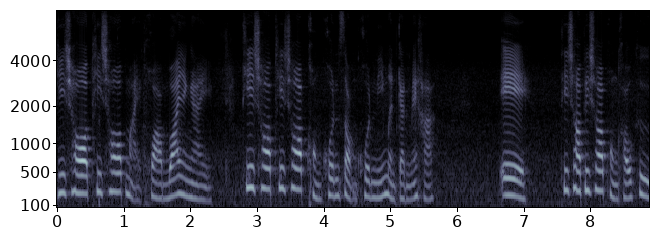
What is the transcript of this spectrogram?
ที่ชอบที่ชอบหมายความว่ายังไง ที่ชอบที่ชอบของคนสองคนนี้เหมือนกันไหมคะ A ที่ชอบที่ชอบของเขาคือ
